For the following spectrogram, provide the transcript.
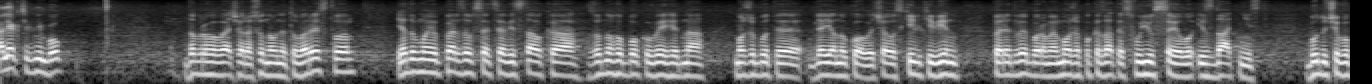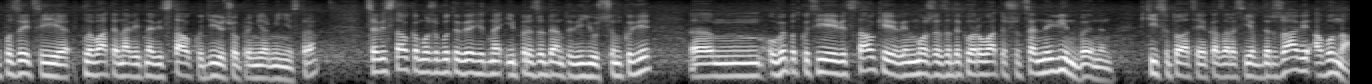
Олег Тягнебок. Доброго вечора, шановне товариство. Я думаю, перш за все, ця відставка з одного боку вигідна може бути для Януковича, оскільки він перед виборами може показати свою силу і здатність, будучи в опозиції, впливати навіть на відставку діючого прем'єр-міністра. Ця відставка може бути вигідна і президентові Ющенкові. Ем, у випадку цієї відставки він може задекларувати, що це не він винен в тій ситуації, яка зараз є в державі, а вона.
